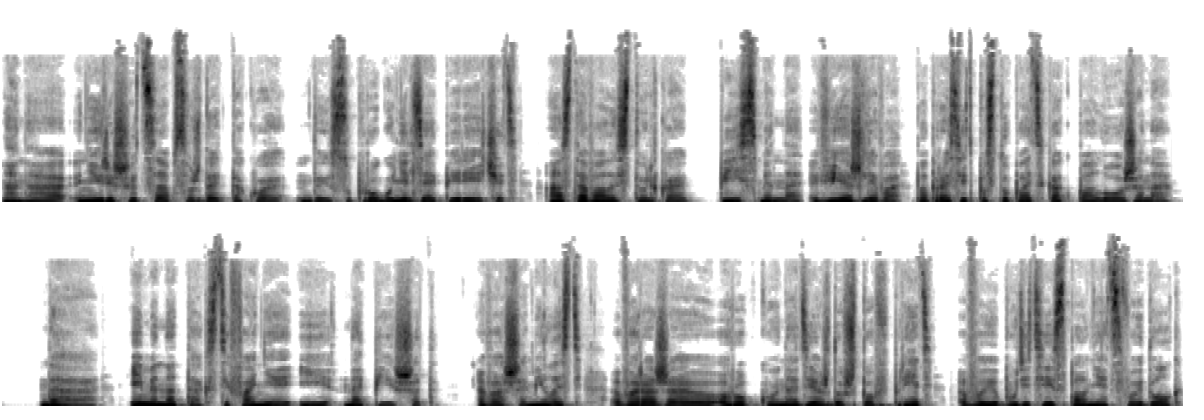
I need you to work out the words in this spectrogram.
Она не решится обсуждать такое, да и супругу нельзя перечить. Оставалось только письменно, вежливо попросить поступать как положено. Да, именно так Стефания и напишет. «Ваша милость, выражаю робкую надежду, что впредь вы будете исполнять свой долг,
